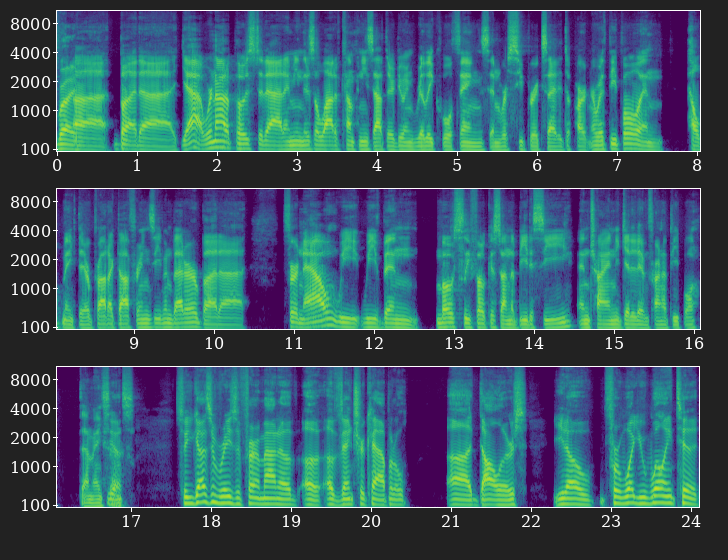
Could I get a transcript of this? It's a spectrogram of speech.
Right. Uh, but uh, yeah, we're not opposed to that. I mean, there's a lot of companies out there doing really cool things, and we're super excited to partner with people and help make their product offerings even better. But uh, for now, we we've been mostly focused on the B2C and trying to get it in front of people. that makes sense. So you guys have raised a fair amount of, of, of venture capital uh, dollars, you know, for what you're willing to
